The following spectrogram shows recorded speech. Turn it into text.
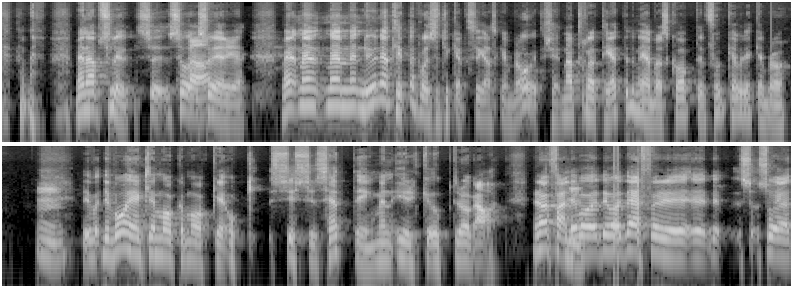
men absolut, så, så, ja. så, är det ju. Men, men, men nu när jag tittar på det så tycker jag att det ser ganska bra ut. Nationalitet eller medborgarskap, det funkar väl lika bra. Mm. Det, det, var egentligen make och make och sysselsättning, men yrke och uppdrag, ja. Men i alla fall, mm. det, var, det var därför eh, så, så, jag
